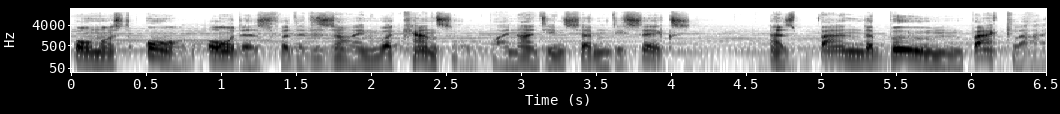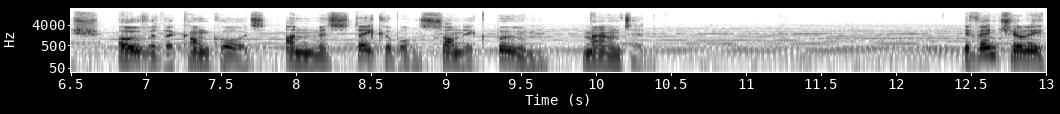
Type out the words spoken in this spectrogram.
Almost all orders for the design were cancelled by 1976 as ban the boom backlash over the Concorde's unmistakable sonic boom mounted. Eventually,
